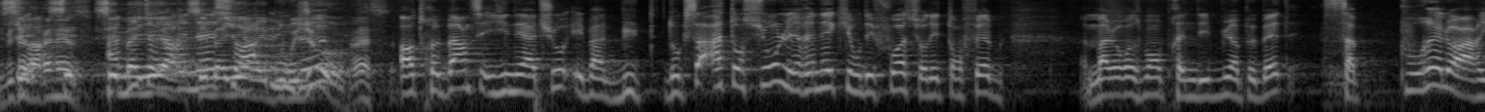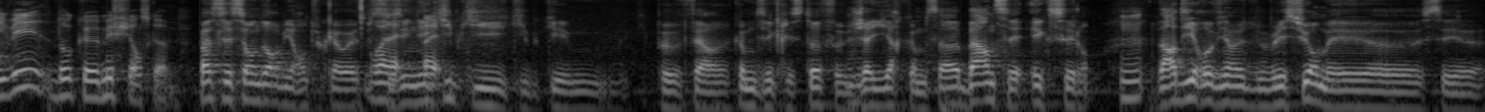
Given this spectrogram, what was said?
C'est Maillard et Bourigeau. Entre Barnes et Ineacho, et ben but. Donc ça, attention, les Rennais qui ont des fois sur des temps faibles, malheureusement prennent des buts un peu bêtes. Ça pourrait leur arriver, donc euh, méfiance quand même. Pas se laisser endormir en tout cas, ouais. c'est une équipe qui, qui, qui, peut faire, comme disait Christophe, mm. jaillir comme ça. Barnes, c'est excellent. Mm. Vardy revient de blessure, mais euh, c'est. Euh,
